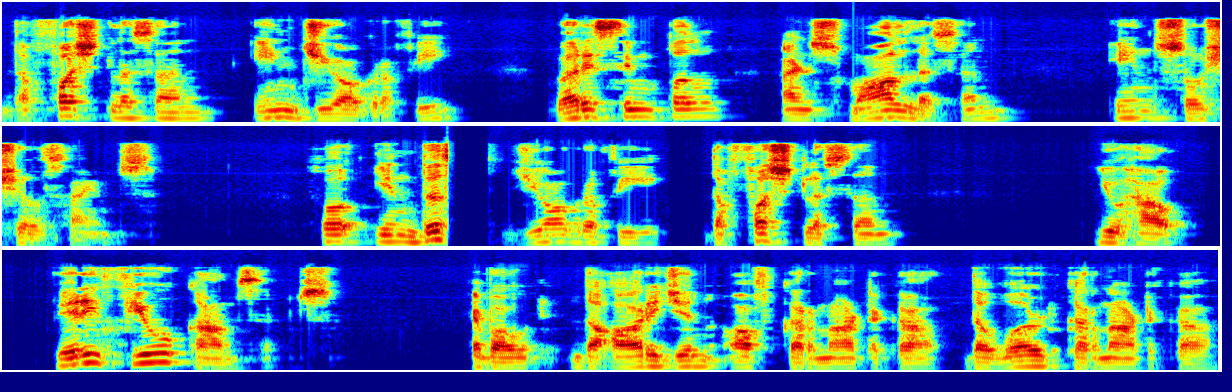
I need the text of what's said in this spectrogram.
the first lesson in geography, very simple and small lesson in social science. So in this geography, the first lesson, you have very few concepts about the origin of Karnataka, the word Karnataka,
